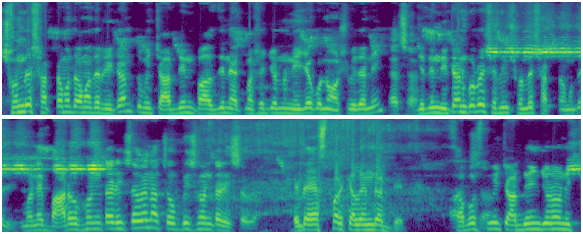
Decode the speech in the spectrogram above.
সন্ধ্যে সাতটার মধ্যে আমাদের রিটার্ন তুমি চার দিন পাঁচ দিন এক মাসের জন্য নিয়ে যাও কোনো অসুবিধা নেই। আচ্ছা। যেদিন রিটার্ন করবে সেদিন সন্ধ্যে সাতটার মধ্যে মানে বারো ঘণ্টার হিসাবে না চব্বিশ ঘণ্টার হিসাবে? এটা as per calendar date suppose. তুমি চার দিনের জন্য নিচ্ছ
